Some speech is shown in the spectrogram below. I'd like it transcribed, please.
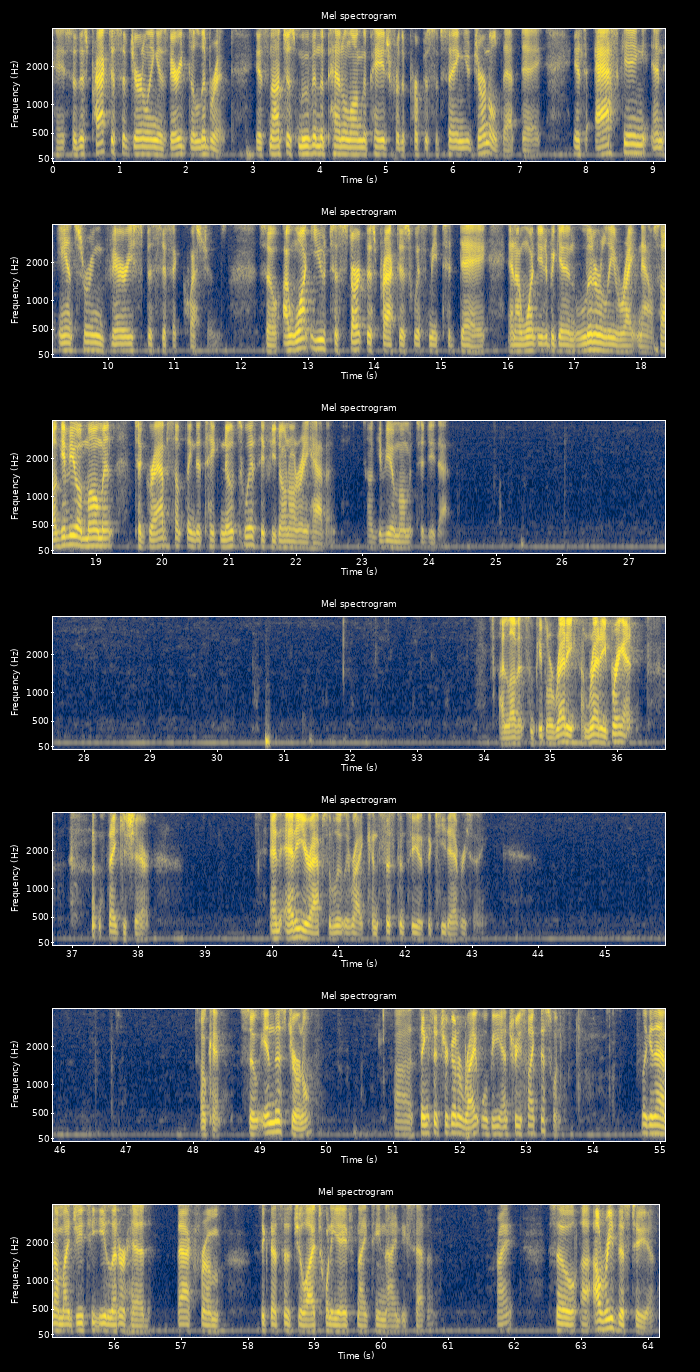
Okay, so this practice of journaling is very deliberate. It's not just moving the pen along the page for the purpose of saying you journaled that day. It's asking and answering very specific questions. So I want you to start this practice with me today, and I want you to begin literally right now. So I'll give you a moment to grab something to take notes with if you don't already have it. I'll give you a moment to do that. I love it. Some people are ready. I'm ready. Bring it. Thank you, Cher. And Eddie, you're absolutely right. Consistency is the key to everything. Okay, so in this journal, uh, things that you're going to write will be entries like this one. Look at that on my GTE letterhead back from, I think that says July 28th, 1997, right? So uh, I'll read this to you.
